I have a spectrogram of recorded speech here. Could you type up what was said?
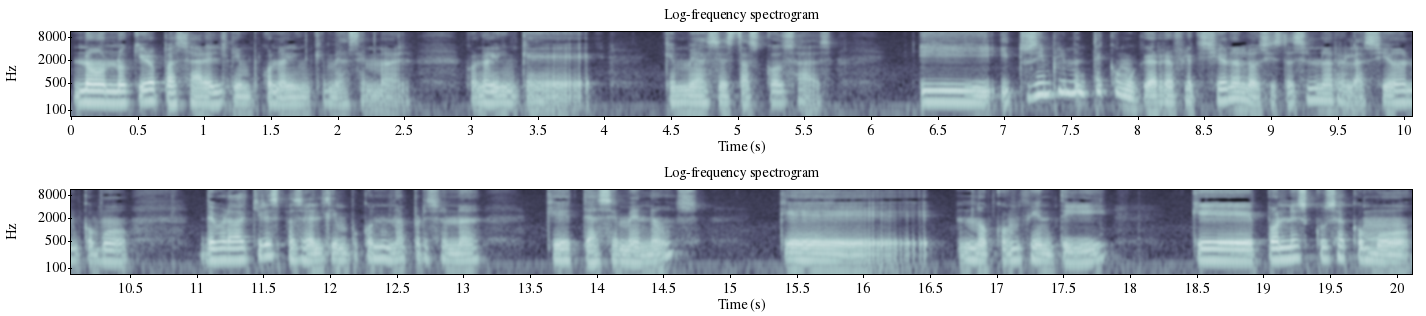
no, no quiero pasar el tiempo con alguien que me hace mal, con alguien que, que me hace estas cosas. Y, y tú simplemente como que reflexionalo si estás en una relación, como de verdad quieres pasar el tiempo con una persona que te hace menos, que no confía en ti, que pone excusa como,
